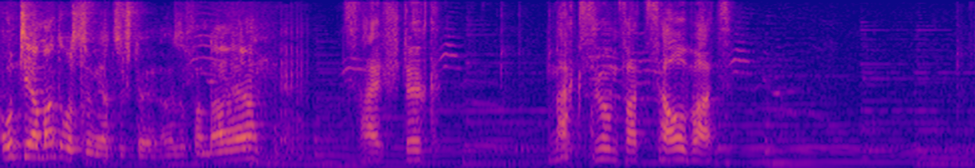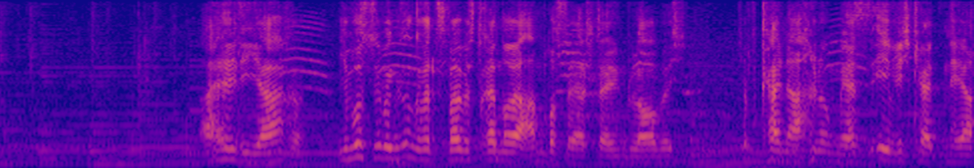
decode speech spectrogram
Und Diamantrüstung herzustellen. Also von daher. Zwei Stück. Maximum verzaubert. All die Jahre. Hier musst du übrigens ungefähr zwei bis drei neue Ambosse erstellen, glaube ich. Ich habe keine Ahnung mehr. Es ist Ewigkeiten her.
